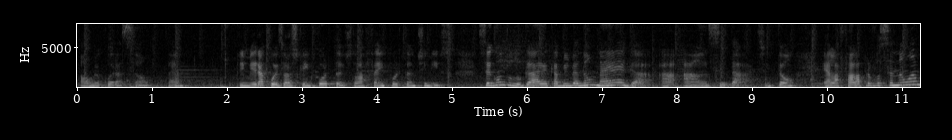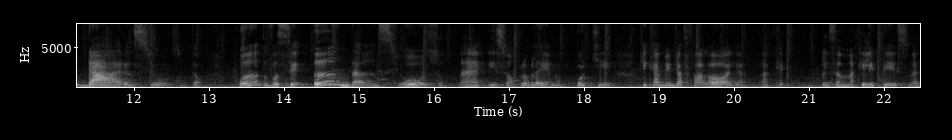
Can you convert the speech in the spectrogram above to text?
ao meu coração, né? Primeira coisa, eu acho que é importante. Então a fé é importante nisso. Segundo lugar é que a Bíblia não nega a, a ansiedade. Então ela fala para você não andar ansioso. Então Quando você anda ansioso, né, isso é um problema. Por quê? O que, que a Bíblia fala? Olha, pensando naquele texto, né?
